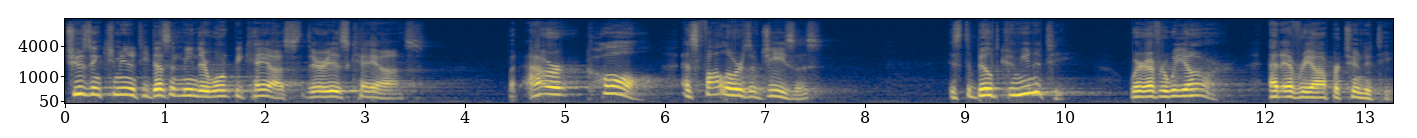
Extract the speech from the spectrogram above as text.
Choosing community doesn't mean there won't be chaos, there is chaos. But our call as followers of Jesus is to build community wherever we are, at every opportunity.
